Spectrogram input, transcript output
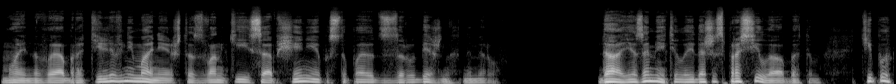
«Майна, вы обратили внимание, что звонки и сообщения поступают с зарубежных номеров?» «Да, я заметила и даже спросила об этом. Типа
